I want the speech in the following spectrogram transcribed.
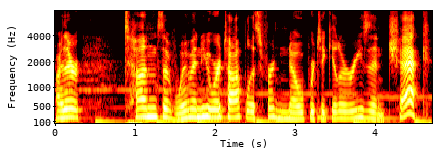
Are there tons of women who were topless for no particular reason. Check!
